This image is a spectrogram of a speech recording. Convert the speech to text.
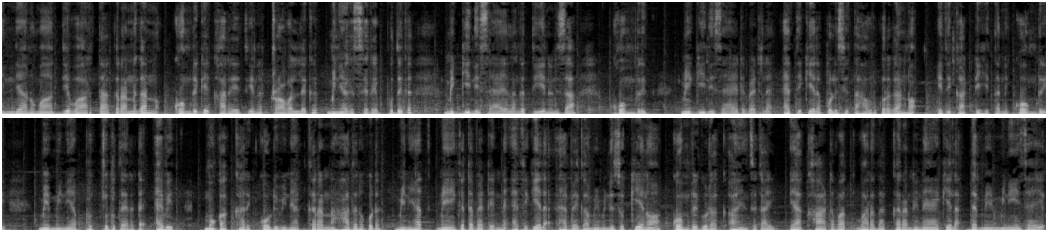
ඉන්දයානු මාධ්‍ය වාර්තා කරන්න ගන්න කොම්රිගේ කරේ තියෙන ට්‍රවල් එක මිනිියගේ සෙරෙප්පු දෙක මේ ගිනි සෑයළඟ තියෙන නිසා කොම්රිත් මේ ගිනි සෑයට වැටල ඇති කියලා පොලිසි තහවුරු කරගන්නවා. ඉති කට්ටි හිතන්නේ කොම්රි මේ මිනිිය පුච්චුපු තැනට ඇවිත් මොකක් හරි කොඩිවිනයක් කරන්න හදනකොට මිනිහත් මේකට වැටෙන්න ඇති කියලා හැබැ ගම මිනිසු කියනවා කොම්පි ගොඩක් අහිංසකයි. එයා කාටවත් වරදක් කරන්නේ නෑ කියලා. දැ මේ මිනිසෑයි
